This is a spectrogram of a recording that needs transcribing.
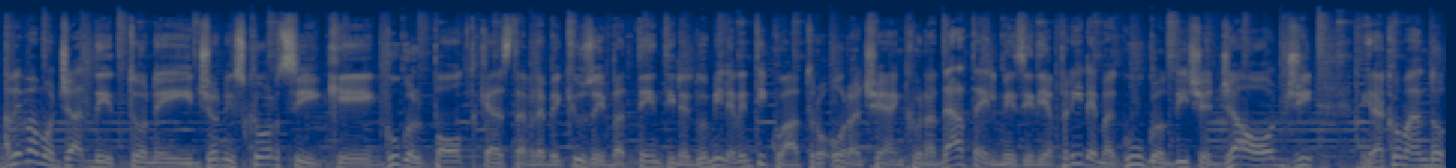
Avevamo già detto nei giorni scorsi che Google Podcast avrebbe chiuso i battenti nel 2024, ora c'è anche una data, il mese di aprile, ma Google dice già oggi, mi raccomando,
